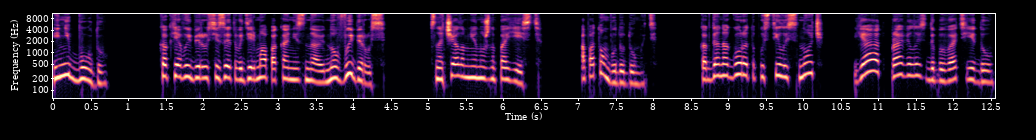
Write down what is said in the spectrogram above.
и не буду. Как я выберусь из этого дерьма, пока не знаю, но выберусь. Сначала мне нужно поесть, а потом буду думать. Когда на город опустилась ночь, я отправилась добывать еду.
